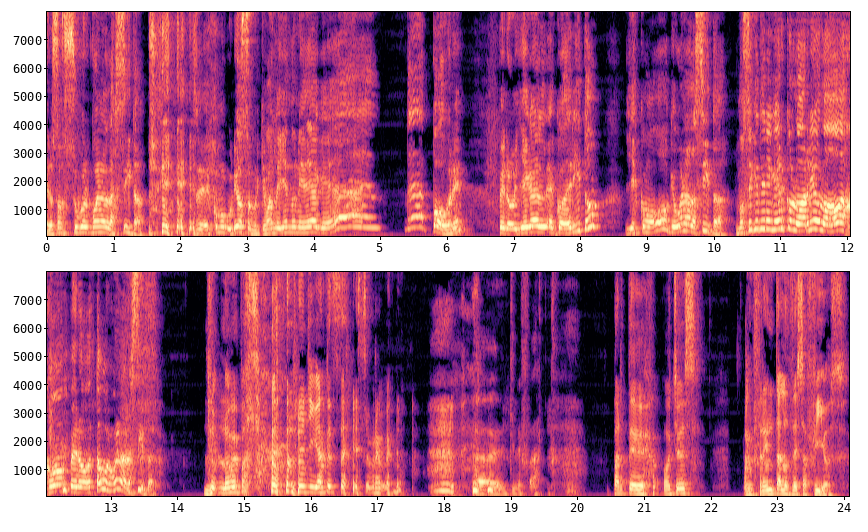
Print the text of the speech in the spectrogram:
pero son súper buenas las citas. O sea, es como curioso porque vas leyendo una idea que ah, ah, pobre, pero llega el, el cuadrito y es como, oh, qué buena la cita. No sé qué tiene que ver con lo de arriba o lo de abajo, pero está muy buena la cita. No, no me pasa, no llegué a pensar eso, pero bueno. Ay, qué nefasto. Parte 8 es enfrenta los desafíos.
